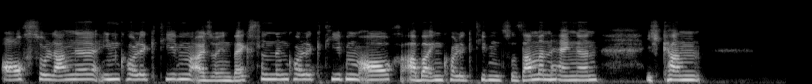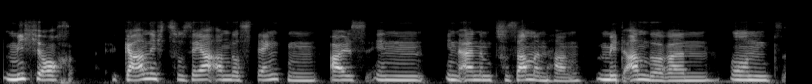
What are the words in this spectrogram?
auch so lange in Kollektiven, also in wechselnden Kollektiven auch, aber in kollektiven Zusammenhängen. Ich kann mich auch gar nicht so sehr anders denken als in, in einem Zusammenhang mit anderen und,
